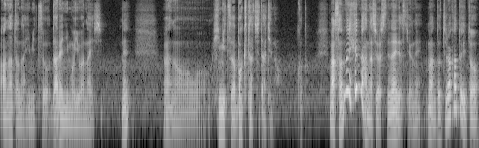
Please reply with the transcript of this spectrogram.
あなたの秘密を誰にも言わないしね。あの秘密は僕たちだけのまあそんなに変な話はしてないですけどね。まあどちらかというと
